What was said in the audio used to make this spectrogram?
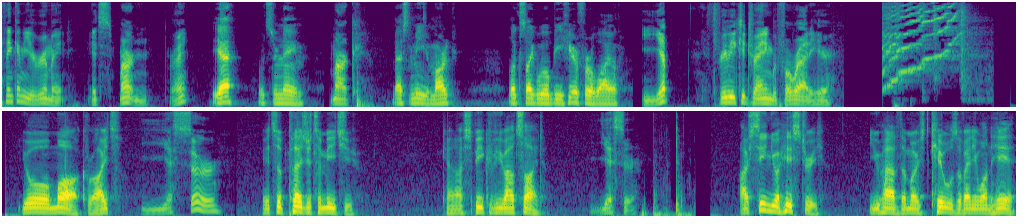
I think I'm your roommate. It's Martin, right? Yeah? What's your name? Mark. Nice to meet you, Mark. Looks like we'll be here for a while. Yep. Three weeks of training before we're out of here. You're Mark, right? Yes, sir. It's a pleasure to meet you. Can I speak with you outside? Yes, sir. I've seen your history. You have the most kills of anyone here.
